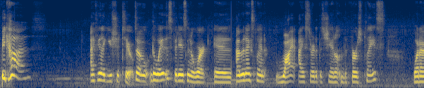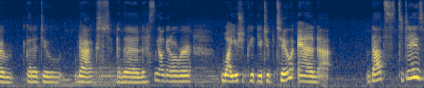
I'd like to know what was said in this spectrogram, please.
because I feel like you should too. So the way this video is going to work is I'm going to explain why I started this channel in the first place, what I'm going to do next, and then lastly I'll get over why you should quit YouTube too. And uh, that's today's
